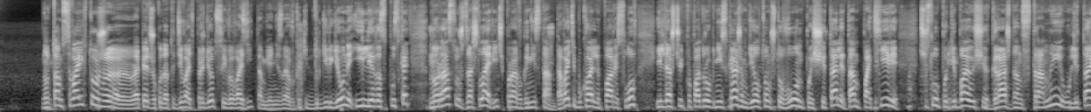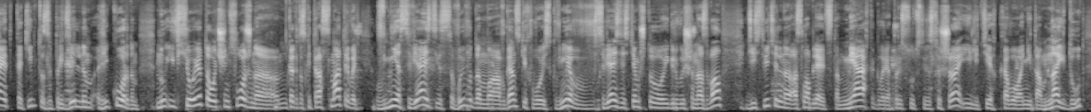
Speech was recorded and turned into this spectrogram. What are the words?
Ну, там своих тоже, опять же, куда-то девать придется и вывозить, там, я не знаю, в какие-то другие регионы или распускать. Но раз уж зашла речь про Афганистан, давайте буквально парой слов или даже чуть поподробнее скажем. Дело в том, что вон посчитали, там потери, число погибающих граждан страны улетает каким-то запредельным рекордом. Ну и все это очень сложно, как это сказать, рассматривать вне связи с выводом афганских войск, вне связи с тем, что Игорь выше назвал, действительно ослабляется там, мягко говоря, присутствие США США или тех, кого они там найдут.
